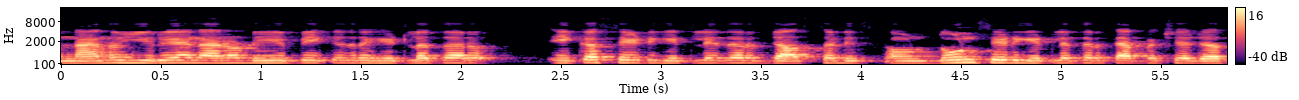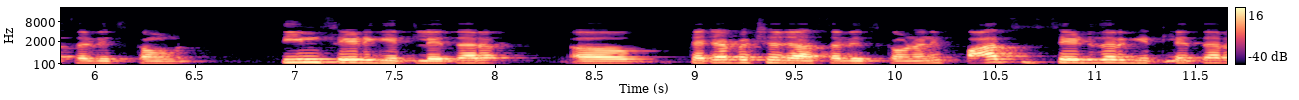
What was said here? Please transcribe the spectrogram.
nano urea nano D A P एकत्र घेतलं तर एकच सेट घेतले तर जास्त डिस्काउंट दोन सेट घेतले तर त्यापेक्षा जास्त डिस्काउंट तीन सेट घेतले तर त्याच्यापेक्षा जास्त डिस्काउंट आणि पाच सेट जर घेतले तर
